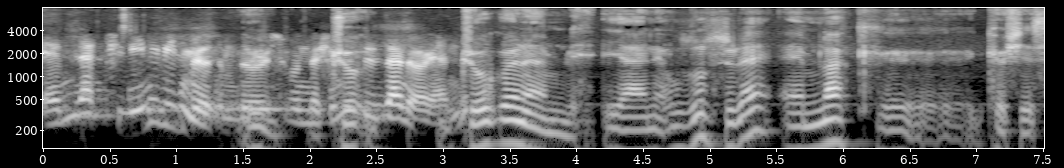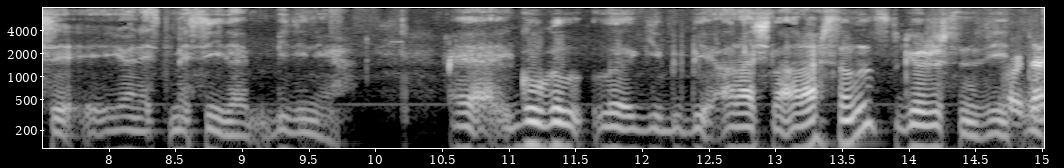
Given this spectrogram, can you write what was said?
Emlakçiliğini bilmiyordum doğrusu. Bunu da şimdi sizden öğrendim. Çok önemli. Yani uzun süre emlak e, köşesi e, yönetmesiyle biliniyor. E, Google gibi bir araçla ararsanız görürsünüz. Yiğit Oradan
